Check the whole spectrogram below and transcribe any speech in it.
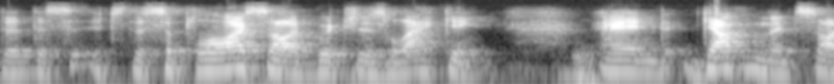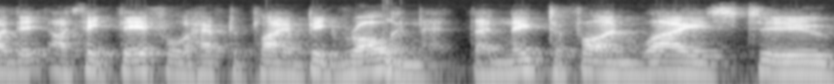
That it's the supply side which is lacking, and governments, I, I think, therefore have to play a big role in that. They need to find ways to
